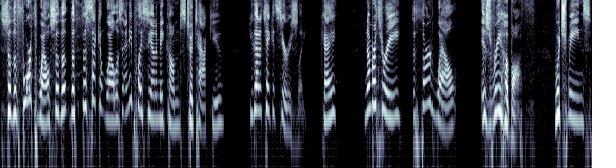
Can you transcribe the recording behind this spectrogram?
so the fourth well, so the, the, the second well is any place the enemy comes to attack you, you got to take it seriously. Okay. Number three, the third well is Rehoboth, which means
